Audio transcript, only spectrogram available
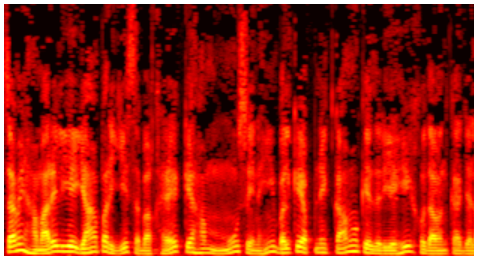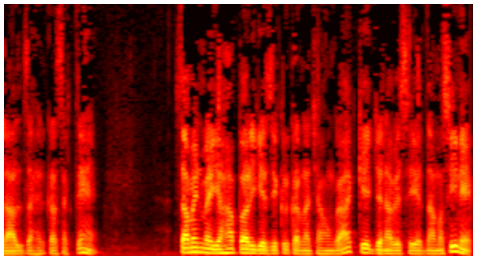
سمن ہمارے لیے یہاں پر یہ سبق ہے کہ ہم منہ سے نہیں بلکہ اپنے کاموں کے ذریعے ہی خداوند کا جلال ظاہر کر سکتے ہیں۔ سامن میں یہاں پر یہ ذکر کرنا چاہوں گا کہ جناب سیدنا مسیح نے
